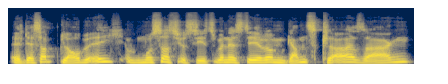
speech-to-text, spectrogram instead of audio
Äh, deshalb glaube ich, muss das Justizministerium ganz klar sagen,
